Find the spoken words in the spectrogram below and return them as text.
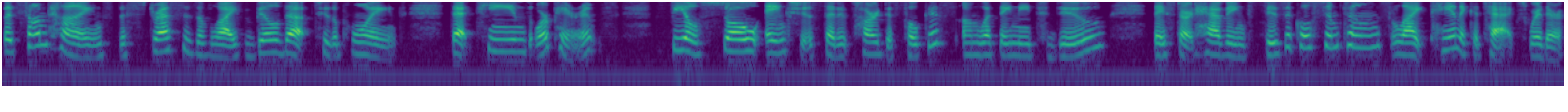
But sometimes the stresses of life build up to the point that teens or parents feel so anxious that it's hard to focus on what they need to do. They start having physical symptoms like panic attacks, where their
